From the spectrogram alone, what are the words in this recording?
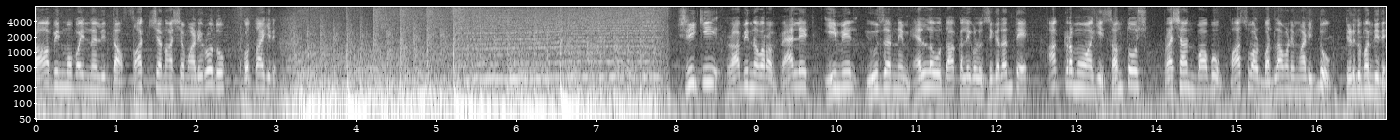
ರಾಬಿನ್ ಮೊಬೈಲ್ನಲ್ಲಿದ್ದ ಸಾಕ್ಷ್ಯ ನಾಶ ಮಾಡಿರುವುದು ಗೊತ್ತಾಗಿದೆ. ಶ್ರೀಕಿ ರಾಬಿನ್ ಅವರ ವ್ಯಾಲೆಟ್, ಇಮೇಲ್, ಯೂಸರ್ ನೇಮ್ ಎಲ್ಲವೂ ದಾಖಲೆಗಳು ಸಿಗದಂತೆ ಅಕ್ರಮವಾಗಿ ಸಂತೋಷ್, ಪ್ರಶಾಂತ್ ಬಾಬು ಪಾಸ್ವರ್ಡ್ ಬದಲಾವಣೆ ಮಾಡಿದ್ದು ತಿಳಿದು ಬಂದಿದೆ.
